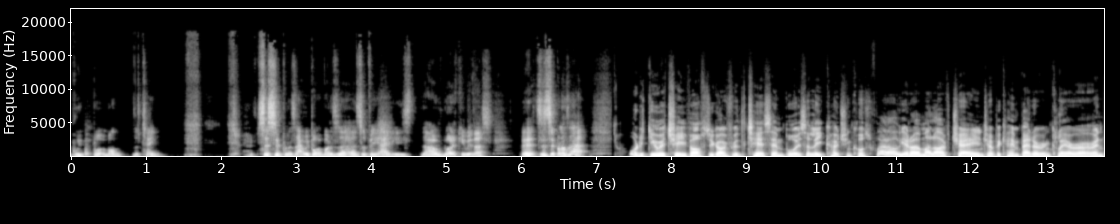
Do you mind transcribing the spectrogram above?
we brought him on the team. it's as simple as that. We brought him on as a, as a VA. He's now working with us. It's as simple as that. What did you achieve after going through the TSM Boys Elite Coaching course? Well, you know, my life changed. I became better and clearer and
